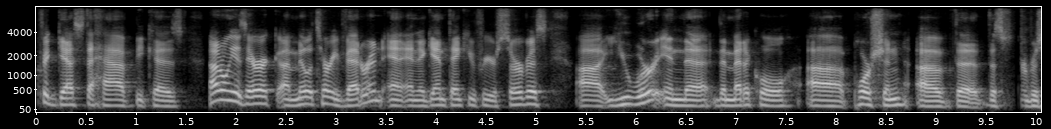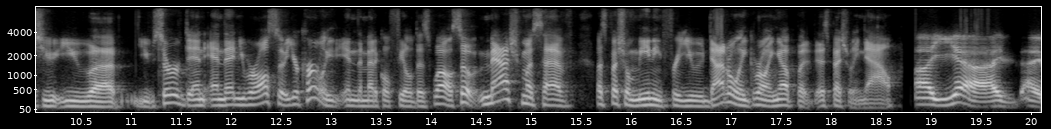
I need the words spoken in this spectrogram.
perfect guest to have because not only is Eric a military veteran, and, and again, thank you for your service. Uh, you were in the the medical uh, portion of the the service you you uh, you served in, and then you were also you're currently in the medical field as well. So MASH must have a special meaning for you, not only growing up, but especially now. Uh, yeah, I, I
